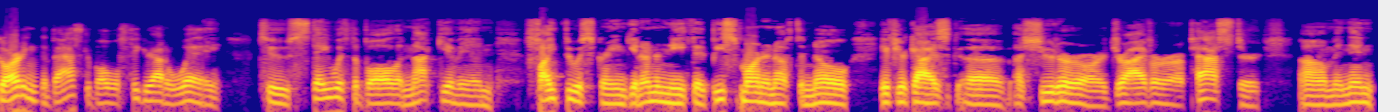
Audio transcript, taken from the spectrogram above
guarding the basketball will figure out a way to stay with the ball and not give in, fight through a screen, get underneath it, be smart enough to know if your guy's uh, a shooter or a driver or a passer. Um, and then,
